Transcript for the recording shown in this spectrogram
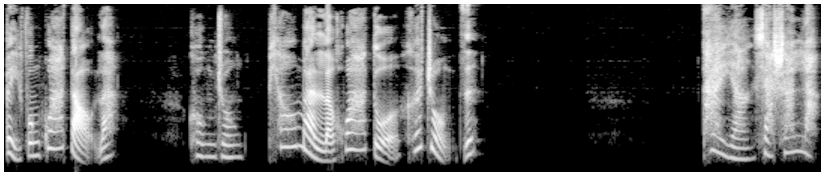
被风刮倒了，空中飘满了花朵和种子。太阳下山了，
